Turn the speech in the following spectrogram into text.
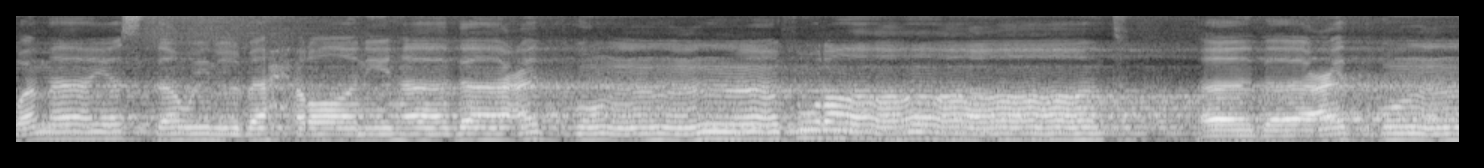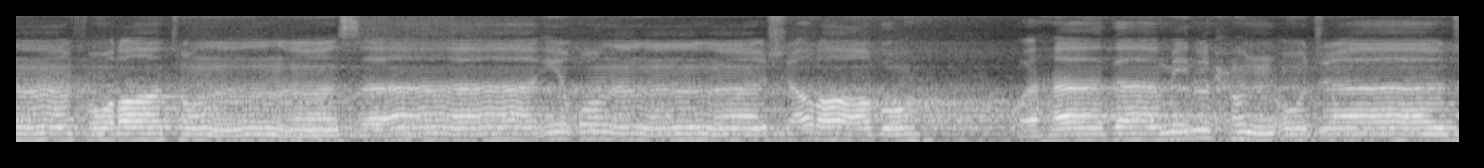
وما يستوي البحران هذا عذب فرات هذا عذب فرات سائغ شرابه وهذا ملح أجاج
